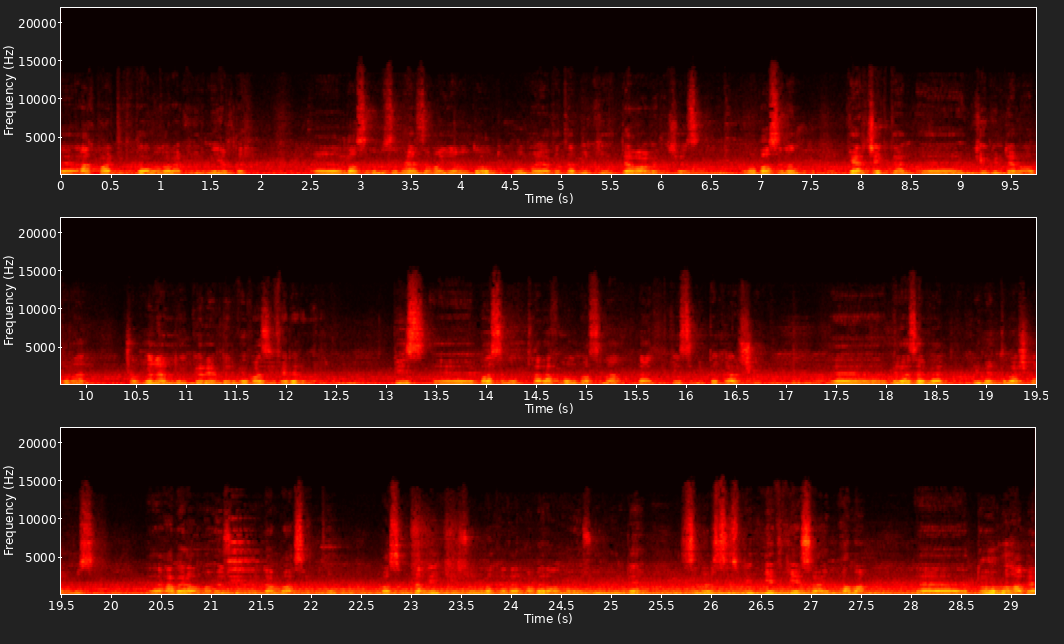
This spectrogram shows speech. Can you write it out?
e, AK Parti olarak 20 yıldır e, basınımızın her zaman yanında olduk. Olmaya da tabii ki devam edeceğiz. Ama basının gerçekten e, ülke gündemi adına çok önemli görevleri ve vazifeleri var. Biz e, basının taraf olmasına ben kesinlikle karşıyım. E, biraz evvel kıymetli başkanımız e, haber alma özgürlüğünden bahsetti. Basın tabii ki sonuna kadar haber alma özgürlüğünde sınırsız bir yetkiye sahip ama e, doğru haber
